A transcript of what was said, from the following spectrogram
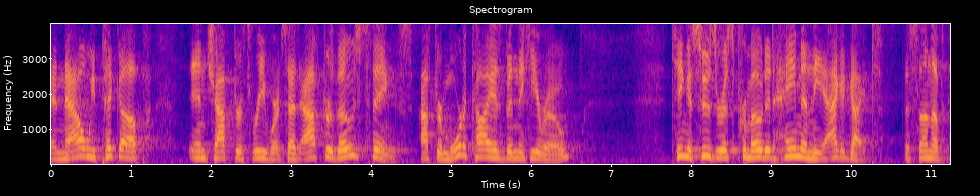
And now we pick up in chapter 3 where it says, After those things, after Mordecai has been the hero, King Ahasuerus promoted Haman the Agagite, the son of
